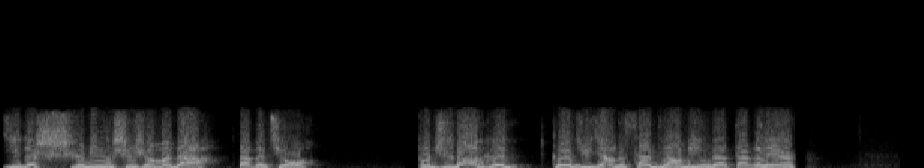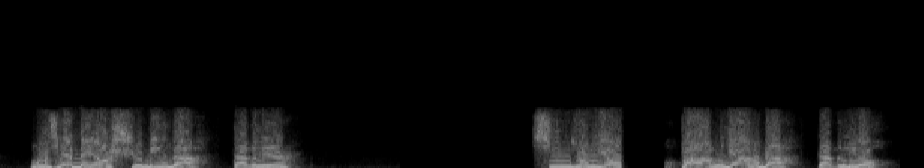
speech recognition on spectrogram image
己的使命是什么的，打个九。不知道格格局讲的三条命的，打个零。目前没有使命的，打个零。心中有。榜样的打个六，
